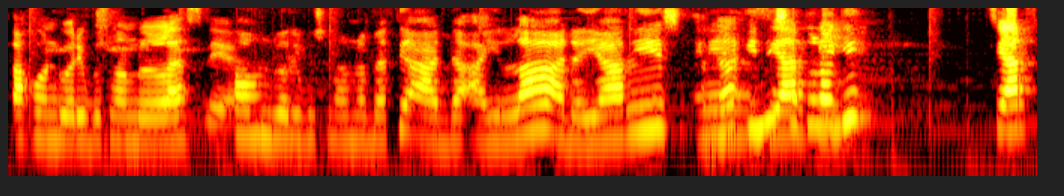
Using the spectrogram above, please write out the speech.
tahun 2019 dia. Tahun 2019 berarti ada Ayla, ada Yaris, ada ini CR-V. satu lagi CRV.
